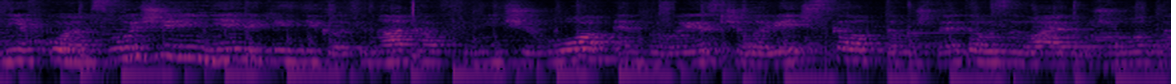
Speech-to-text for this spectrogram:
Ни в коем случае никаких диклофенаков, ничего НПВС человеческого, потому что это вызывает у животных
